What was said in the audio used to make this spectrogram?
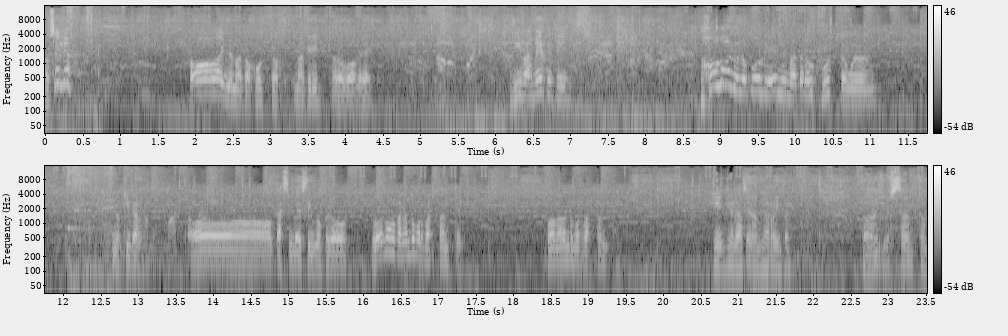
¿Auxilio? ¡Ay! me mató justo. Macri, no lo puedo creer. ¡Viva, métete! ¡Oh! No lo puedo creer, me mataron justo, weón. Nos quitaron. ¡Oh! Casi la hicimos, pero igual vamos ganando por bastante. Vamos ganando por bastante. ¿Quién quiere hacer cambio a Reaper? Ay, Dios santo.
